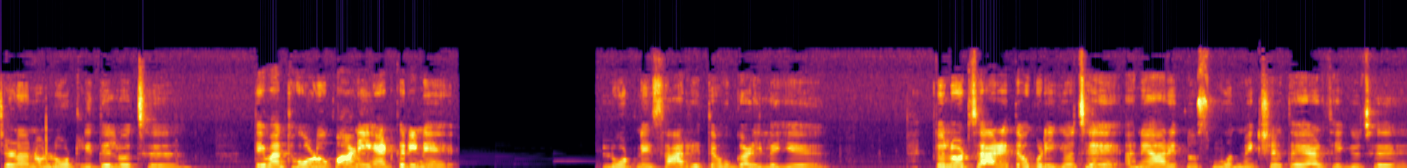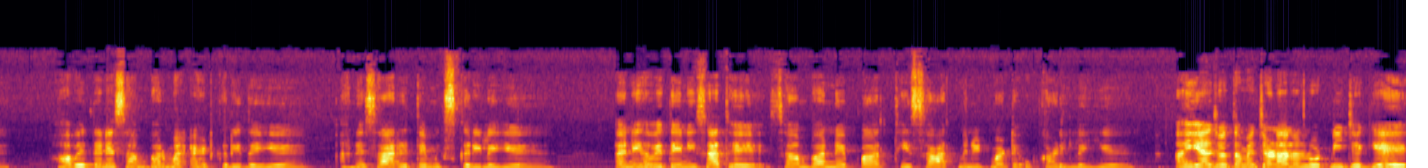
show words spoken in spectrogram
ચણાનો લોટ લીધેલો છે. તેમાં થોડું પાણી એડ કરીને લોટને સારી રીતે ઉગાડી લઈએ. તો લોટ સારી રીતે ઉગળી ગયો છે અને આ રીતનું સ્મૂથ મિક્સર તૈયાર થઈ ગયું છે. હવે તેને સાંભારમાં એડ કરી દઈએ અને સારી રીતે મિક્સ કરી લઈએ. અને હવે તેની સાથે સાંભારને પાંચથી સાત મિનિટ માટે ઉકાળી લઈએ. અહીંયા જો તમે ચણાના લોટની જગ્યાએ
